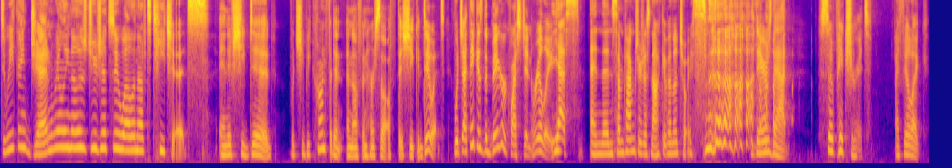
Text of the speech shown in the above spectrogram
do we think Jen really knows jujitsu well enough to teach it? And if she did, would she be confident enough in herself that she could do it? Which I think is the bigger question, really. Yes. And then sometimes you're just not given a choice. There's that. So picture it. I feel like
